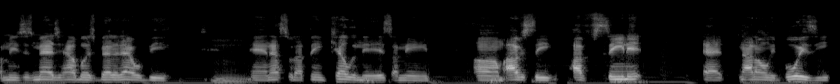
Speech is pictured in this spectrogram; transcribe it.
I mean, just imagine how much better that would be. Mm. And that's what I think Kellen is. I mean, um, obviously, I've seen it at not only Boise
